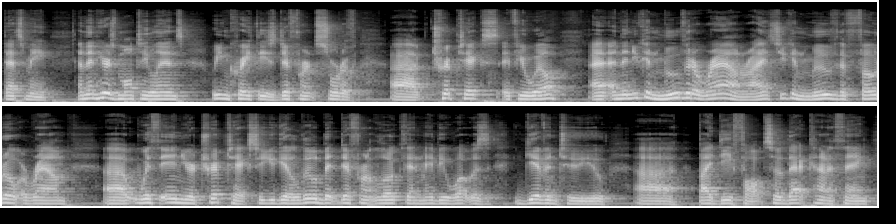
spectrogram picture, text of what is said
that's me. And then here's multi-lens. We can create these different sort of uh, triptychs, if you will, and then you can move it around, right? So you can move the photo around uh, within your triptych so you get a little bit different look than maybe what was given to you uh, by default. So that kind of thing.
